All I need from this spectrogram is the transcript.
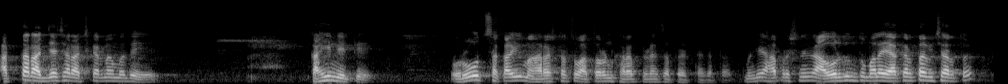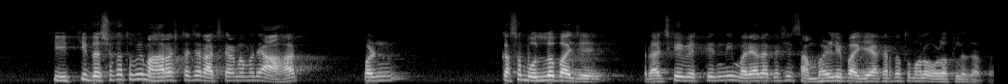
आत्ता राज्याच्या राजकारणामध्ये काही नेते रोज सकाळी महाराष्ट्राचं वातावरण खराब करण्याचा प्रयत्न करतात. म्हणजे हा प्रश्न मी आवर्जून तुम्हाला याकरता विचारतोय की इतकी दशकं तुम्ही महाराष्ट्राच्या राजकारणामध्ये आहात पण कसं बोललं पाहिजे? राजकीय व्यक्तींनी मर्यादा कशी सांभाळली पाहिजे याकरता तुम्हाला ओळखलं जातं.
